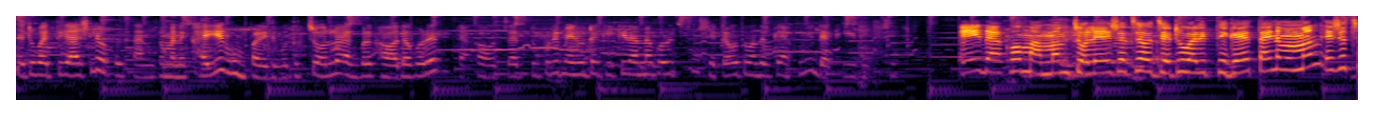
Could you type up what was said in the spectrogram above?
জেঠু বাড়ি থেকে আসলে ওকে স্নান মানে খাইয়ে ঘুম পাড়িয়ে দেবো। তো চলো, একবার খাওয়া দাওয়া করে দেখা হচ্ছে। আর দুপুরে মেনুটা কী কী রান্না করেছি সেটাও তোমাদেরকে এখনই দেখিয়ে দিচ্ছি। এই দেখো, মাম্মাম চলে এসেছে ও জেঠু বাড়ির থেকে। তাই না, মাম্মাম? এসেছ?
